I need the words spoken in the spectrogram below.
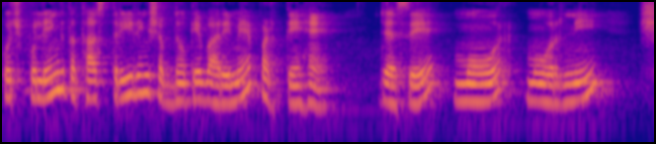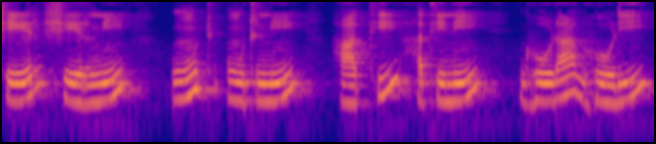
कुछ पुलिंग तथा स्त्रीलिंग शब्दों के बारे में पढ़ते हैं। जैसे, मोर, मोरनी, शेर, शेरनी, ऊँट, ऊंटनी, हाथी, हथिनी, घोड़ा, घोड़ी,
